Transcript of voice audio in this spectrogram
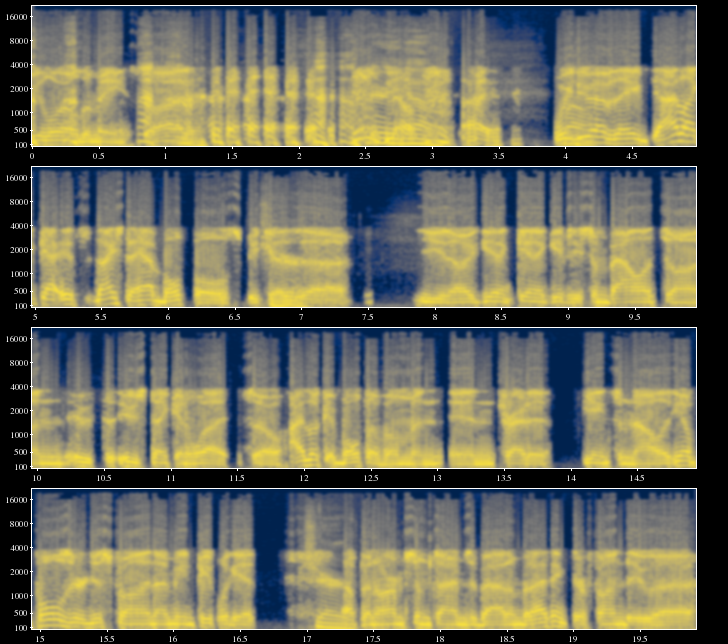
be loyal to me. So I, there you no, go. I, we do have they. I like that. It's nice to have both bowls because Sure. uh, you know again, again it gives you some balance on who who's thinking what. So I look at both of them and and try to gain some knowledge. You know, polls are just fun. I mean, people get Sure. up in arms sometimes about them, but I think they're fun to uh,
